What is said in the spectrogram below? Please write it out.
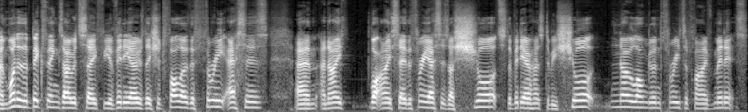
And one of the big things I would say for your videos, they should follow the three S's. Um, and I, what I say, the three S's are short. The video has to be short, no longer than three to five minutes.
